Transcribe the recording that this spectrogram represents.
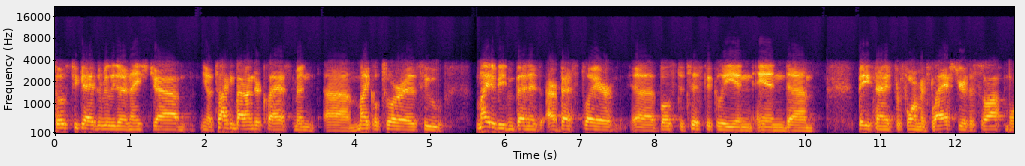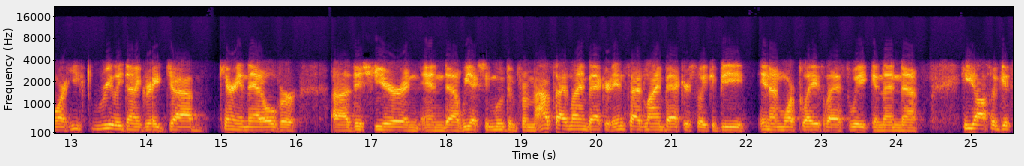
those two guys have really done a nice job. You know, talking about underclassmen, uh, Michael Torres, who might have even been his, our best player, uh, both statistically and and um, based on his performance last year as a sophomore. He's really done a great job carrying that over uh, this year, and and uh, we actually moved him from outside linebacker to inside linebacker so he could be in on more plays last week, and then uh, he also gets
